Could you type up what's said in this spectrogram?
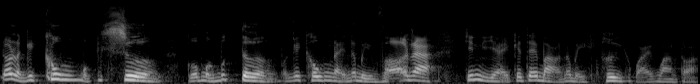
đó là cái khung, một cái sườn của một bức tường và cái khung này nó bị vỡ ra. Chính vì vậy cái tế bào nó bị hư hoại hoàn toàn.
